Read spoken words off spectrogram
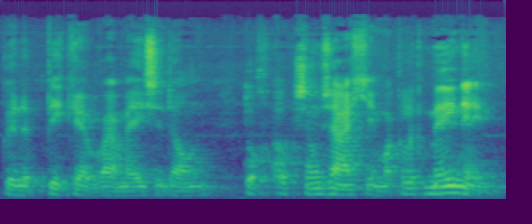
kunnen pikken, waarmee ze dan toch ook zo'n zaadje makkelijk meenemen.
